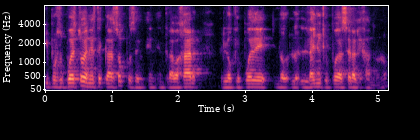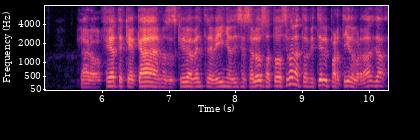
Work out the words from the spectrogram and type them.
y por supuesto, en este caso, pues en, en trabajar lo que puede, lo, el daño que puede hacer Alejandro, ¿no? Claro, fíjate que acá nos escribe Abel Treviño, dice saludos a todos, se van a transmitir el partido, ¿verdad?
